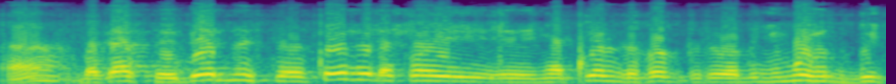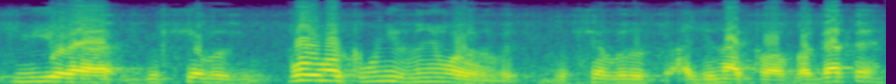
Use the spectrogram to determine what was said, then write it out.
А? Богатство и бедность это тоже такой э, необходимый закон природы. Не может быть мира, где все будут, полного коммунизма не может быть, где все будут одинаково богаты.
